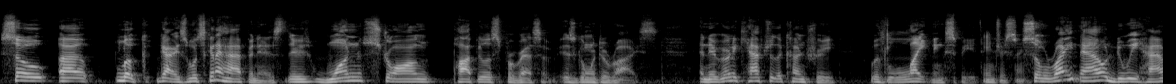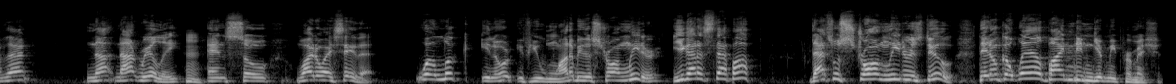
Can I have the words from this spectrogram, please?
So uh, look, guys, what's going to happen is there's one strong populist progressive is going to rise, and they're going to capture the country with lightning speed. Interesting. So right now, do we have that? Not not really. Hmm. And so why do I say that? Well, look, you know, if you want to be the strong leader, you got to step up. That's what strong leaders do. They don't go, "Well, Biden didn't give me permission."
